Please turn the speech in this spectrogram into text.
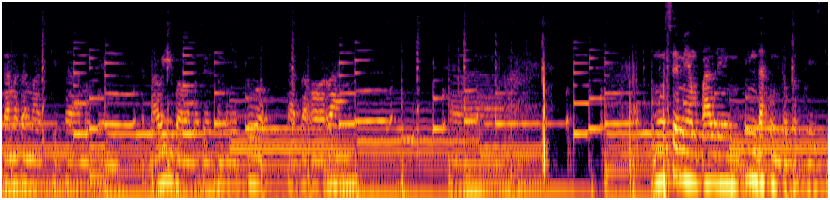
sama-sama kita mungkin ketahui bahwa musim semi itu kata orang uh, musim yang paling indah untuk bervisi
